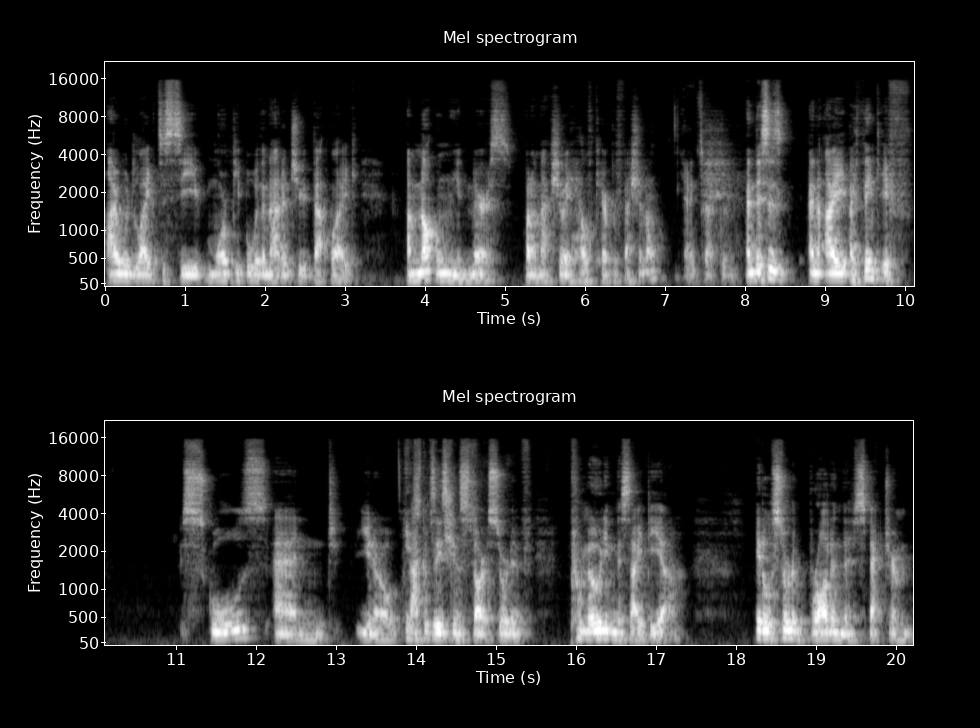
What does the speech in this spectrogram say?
I would like to see more people with an attitude that, like, I'm not only a nurse, but I'm actually a healthcare professional. Yeah, exactly. And this is, and I, I think if schools and, you know, faculties can start sort of promoting this idea, it'll sort of broaden the spectrum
